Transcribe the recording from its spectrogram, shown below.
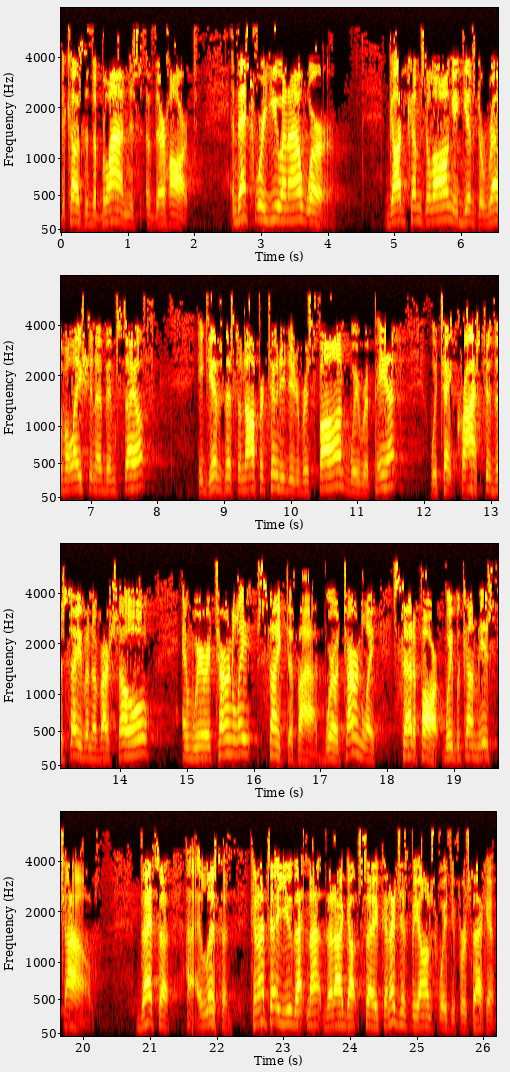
because of the blindness of their heart. And that's where you and I were. God comes along, He gives a revelation of Himself. He gives us an opportunity to respond. We repent. We take Christ to the saving of our soul. And we're eternally sanctified. We're eternally set apart. We become His child. That's a, listen, can I tell you that night that I got saved? Can I just be honest with you for a second?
